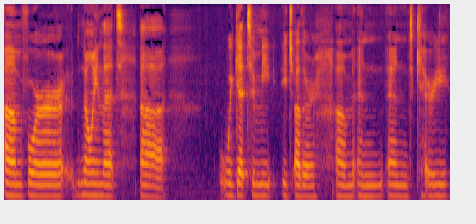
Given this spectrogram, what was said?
um, for knowing that uh, we get to meet each other um, and and carry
